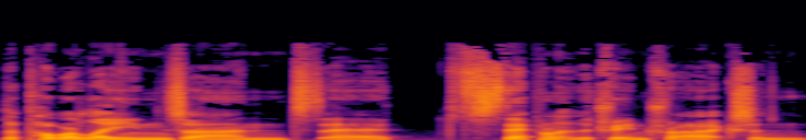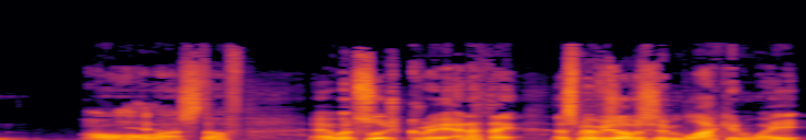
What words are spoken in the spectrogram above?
the power lines and uh, stepping onto the train tracks and all, all that stuff, uh, which looks great. And I think this movie's obviously in black and white.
